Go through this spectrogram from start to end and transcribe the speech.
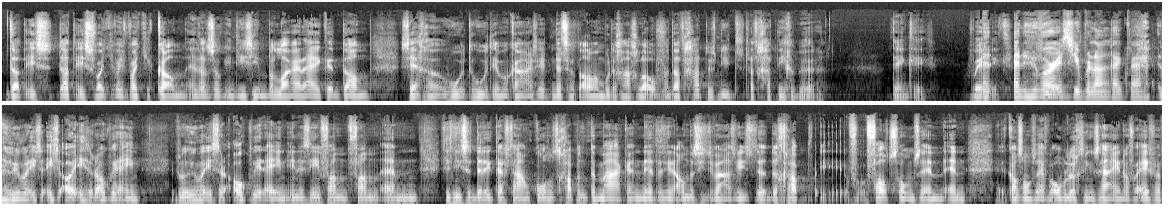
Dat is, dat is wat, je, wat je kan. En dat is ook in die zin belangrijker dan zeggen hoe het, hoe het in elkaar zit. Net zoals we allemaal moeten gaan geloven. Dat gaat dus niet, dat gaat niet gebeuren, denk ik. Weet en, ik. en humor is hier belangrijk bij. En humor is, is, is er ook weer één. Ik bedoel, is er ook weer één. In de zin van, van um, het is niet zo dat ik daar sta om constant grappen te maken. Net als in andere situaties. De, de grap valt soms en, en kan soms even opluchting zijn of even,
